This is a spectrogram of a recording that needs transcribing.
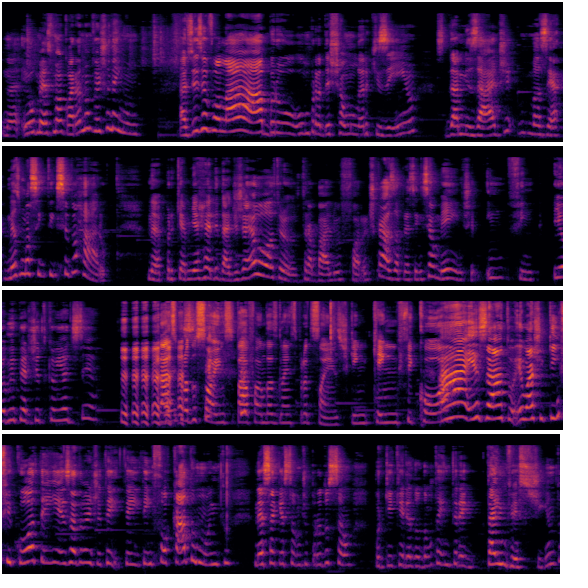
né? Eu mesmo agora não vejo nenhum. Às vezes eu vou lá, abro um pra deixar um lurkzinho da amizade, mas é, mesmo assim tem sido raro, né? Porque a minha realidade já é outra, eu trabalho fora de casa, presencialmente, enfim. E eu me perdi do que eu ia dizer. Das produções, tu tava falando das grandes produções, de quem, quem ficou. Ah, exato. Eu acho que quem ficou tem exatamente tem, tem, tem focado muito nessa questão de produção. Porque, querendo ou não, tá, entre... tá investindo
